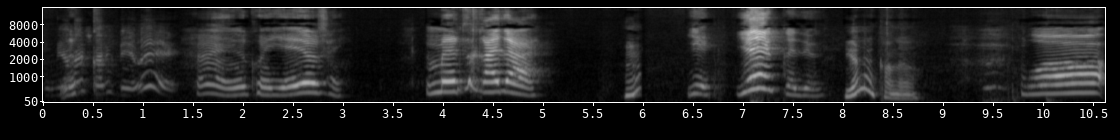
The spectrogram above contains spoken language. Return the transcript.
তুমি আমার শাড়ি দেবে? হ্যাঁ দেখো ये আছে color. Hmm? Yeah, yellow color. Yellow color. What?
